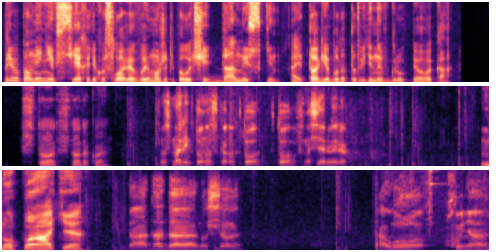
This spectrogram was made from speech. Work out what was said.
При выполнении всех этих условий вы можете получить данный скин, а итоги будут подведены в группе ОВК. Что, что такое? Ну смотри, кто у нас, кто, кто на сервере. Ну, паки. Да-да-да, ну все. Алло, хуйня.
